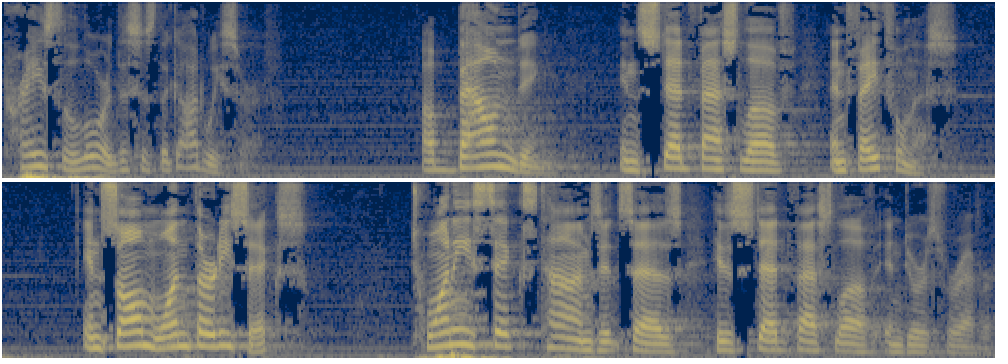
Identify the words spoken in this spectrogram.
Praise the Lord. This is the God we serve abounding in steadfast love and faithfulness. In Psalm 136, 26 times it says, His steadfast love endures forever.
